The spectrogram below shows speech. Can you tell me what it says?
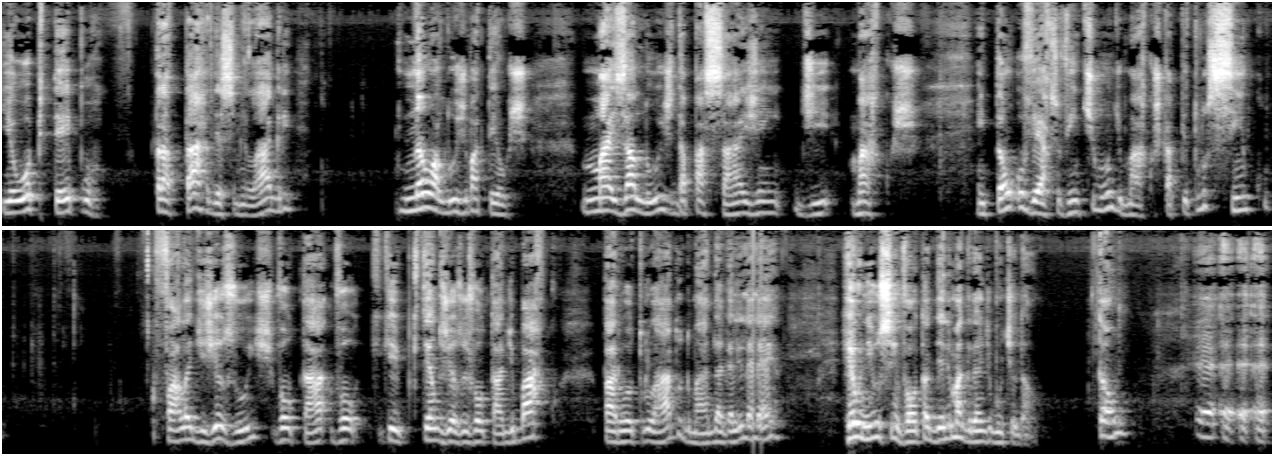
E eu optei por tratar desse milagre não à luz de Mateus, mas à luz da passagem de Marcos. Então, o verso 21 de Marcos, capítulo 5, fala de Jesus voltar, que, tendo Jesus voltado de barco para o outro lado do mar da Galiléia, reuniu-se em volta dele uma grande multidão. Então, é, é, é, é,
